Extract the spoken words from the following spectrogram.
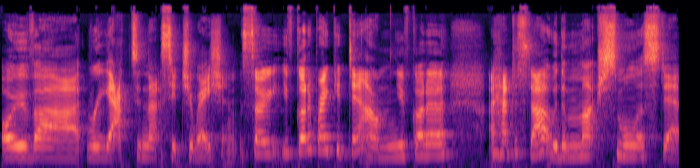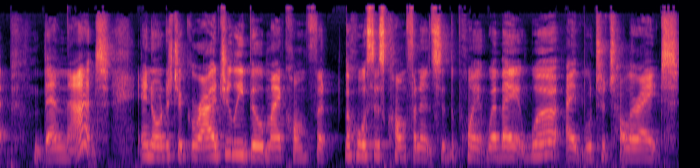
overreact in that situation. So you've got to break it down. You've got to I had to start with a much smaller step than that in order to gradually build my comfort the horse's confidence to the point where they were able to tolerate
